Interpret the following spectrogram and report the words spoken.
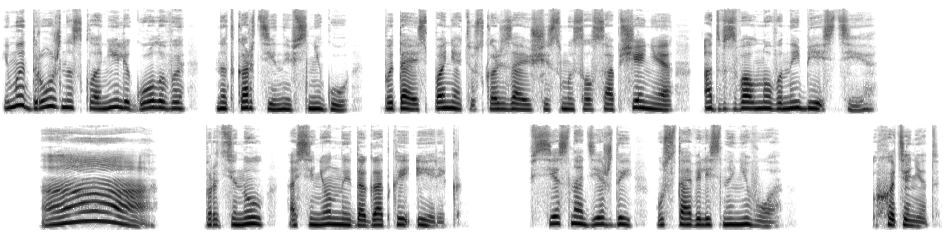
и мы дружно склонили головы над картиной в снегу, пытаясь понять ускользающий смысл сообщения от взволнованной бестии. а, -а, -а протянул осененный догадкой Эрик. Все с надеждой уставились на него. «Хотя нет»,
